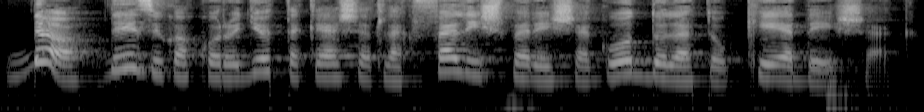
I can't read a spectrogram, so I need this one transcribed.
De nézzük akkor, hogy jöttek esetleg felismerések, gondolatok, kérdések.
